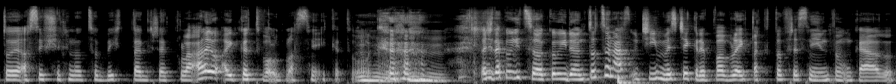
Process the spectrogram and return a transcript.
to je asi všechno, co bych tak řekla. Ale jo, i catwalk vlastně, i catwalk. Mm-hmm. Takže takový celkový dojem. To, co nás učí v Mystic Republic, tak to přesně jim to ukázat.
